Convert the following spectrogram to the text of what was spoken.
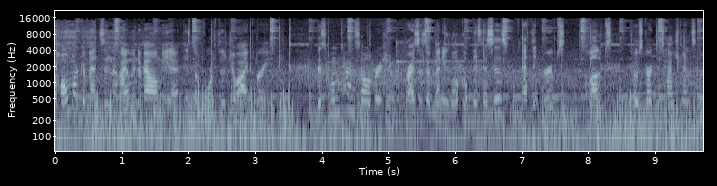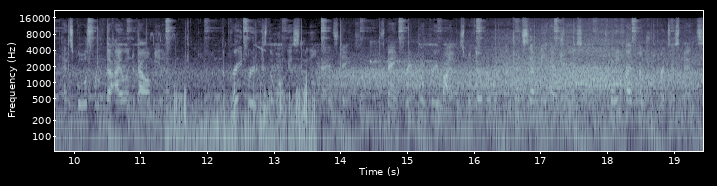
The hallmark events in the island of Alameda is the 4th of July Parade. This hometown celebration comprises of many local businesses, ethnic groups, clubs, Coast Guard detachments, and schools from the island of Alameda. The parade route is the longest in the United States, spanning 3.3 miles with over 170 entries, 2,500 participants,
